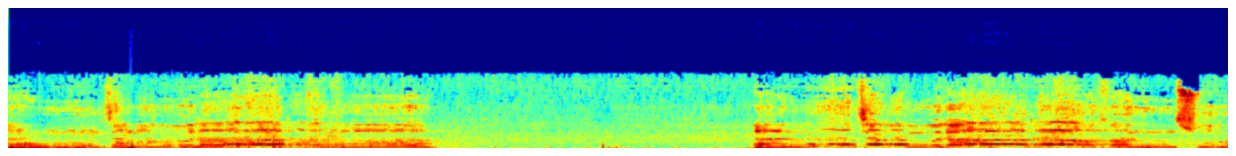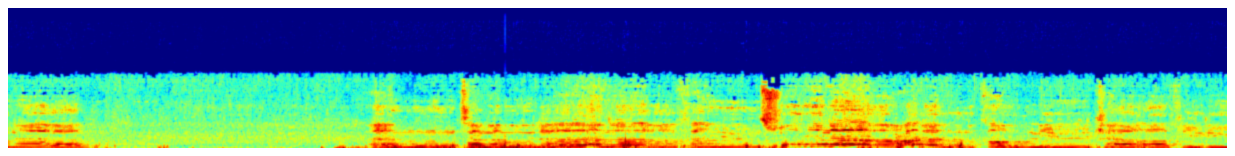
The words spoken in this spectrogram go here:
أنت مولانا. أنت مولانا فانصرنا. أنت مولانا فانصرنا على القوم الكافرين.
